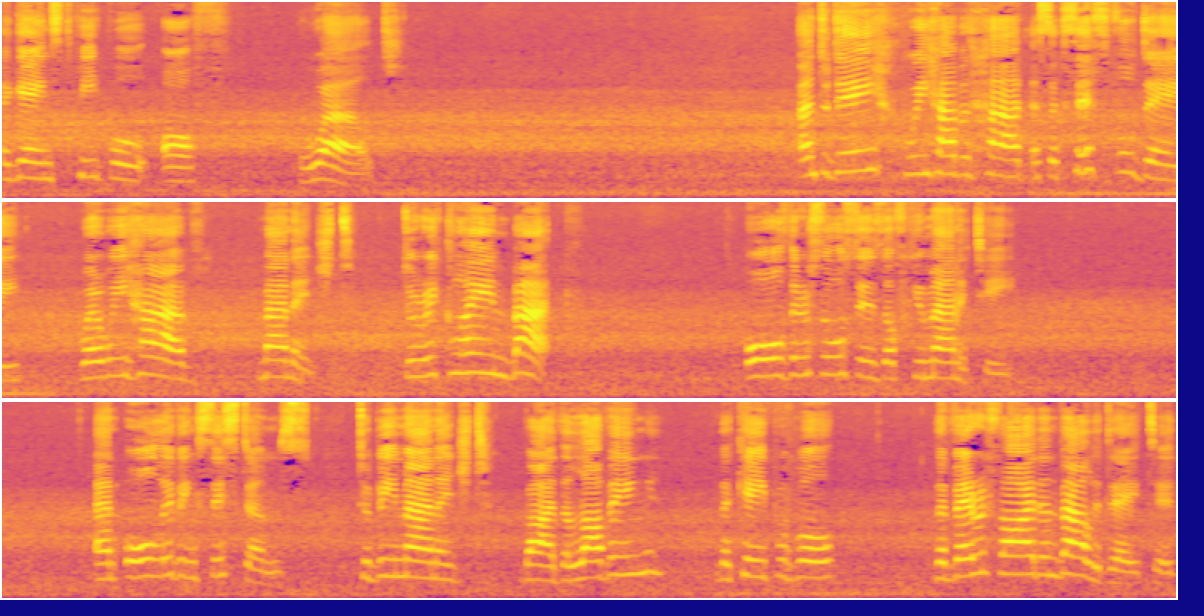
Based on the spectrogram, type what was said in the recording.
against people of the world. And today we have had a successful day where we have managed to reclaim back all the resources of humanity and all living systems to be managed by the loving, the capable, the verified and validated,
